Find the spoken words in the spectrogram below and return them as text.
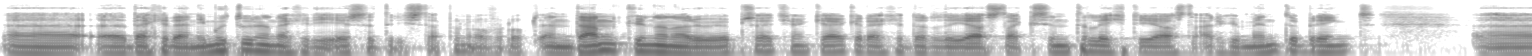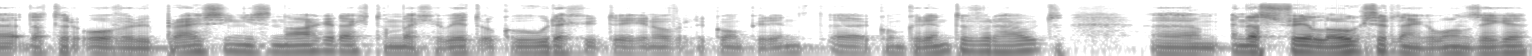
uh, uh, dat je dat niet moet doen en dat je die eerste drie stappen overloopt. En dan kun je naar je website gaan kijken, dat je daar de juiste accenten legt, de juiste argumenten brengt, uh, dat er over je pricing is nagedacht, omdat je weet ook hoe dat je tegenover de concurrent, concurrenten verhoudt. Um, en dat is veel logischer dan gewoon zeggen,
